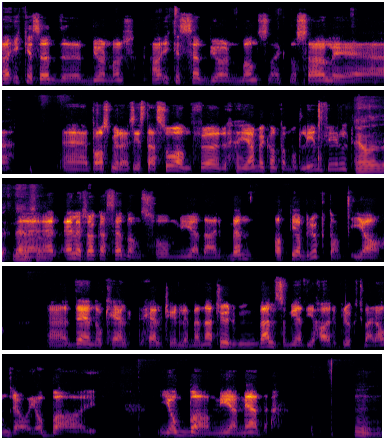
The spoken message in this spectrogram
Jeg har ikke sett eh, Bjørn Mars sett Bjørn Mannsverk noe særlig eh, eh, på Aspmyra i siste. Jeg så han før hjemmekampen mot Linfield. Ja. Eh, ellers har jeg ikke sett han så mye der. Men at de har brukt han, ja. Eh, det er nok helt, helt tydelig. Men jeg tror vel så mye de har brukt hverandre og jobba, jobba mye med det. Mm.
